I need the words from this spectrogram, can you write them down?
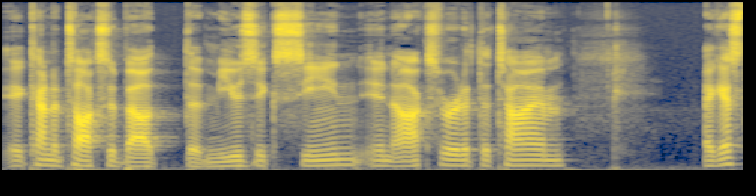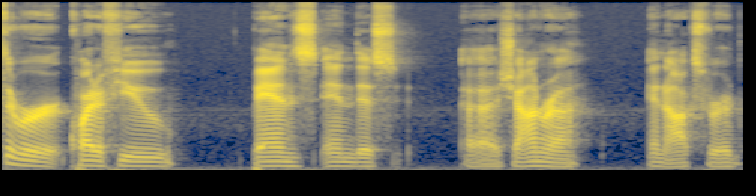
It kind of talks about the music scene in Oxford at the time. I guess there were quite a few bands in this uh, genre in Oxford,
